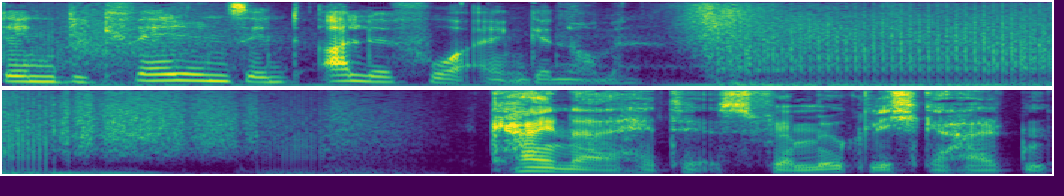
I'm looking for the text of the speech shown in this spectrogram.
denn die Quellen sind alle voreingenommen. Keiner hätte es für möglich gehalten,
